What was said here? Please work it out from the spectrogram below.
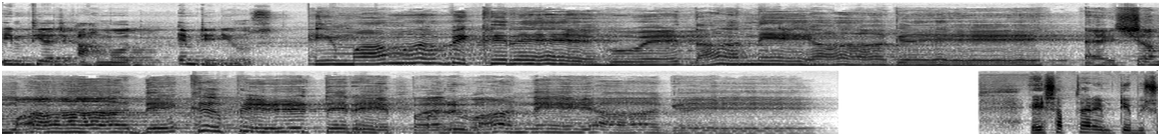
امتیاز احمد ایم ٹی نیوز امام بکھرے ہوئے دانے آ گئے اے شما دیکھ پھر تیرے پروانے آ گئے এই সপ্তাহের এমটি বিশ্ব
